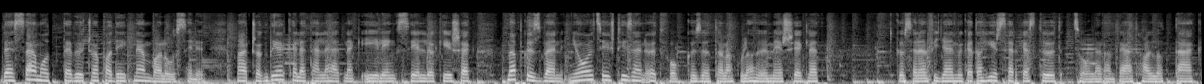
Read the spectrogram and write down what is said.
de számottevő csapadék nem valószínű. Már csak délkeleten lehetnek élénk széllökések, napközben 8 és 15 fok között alakul a hőmérséklet. Köszönöm figyelmüket a hírszerkesztőt, Czoller Andrát hallották.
